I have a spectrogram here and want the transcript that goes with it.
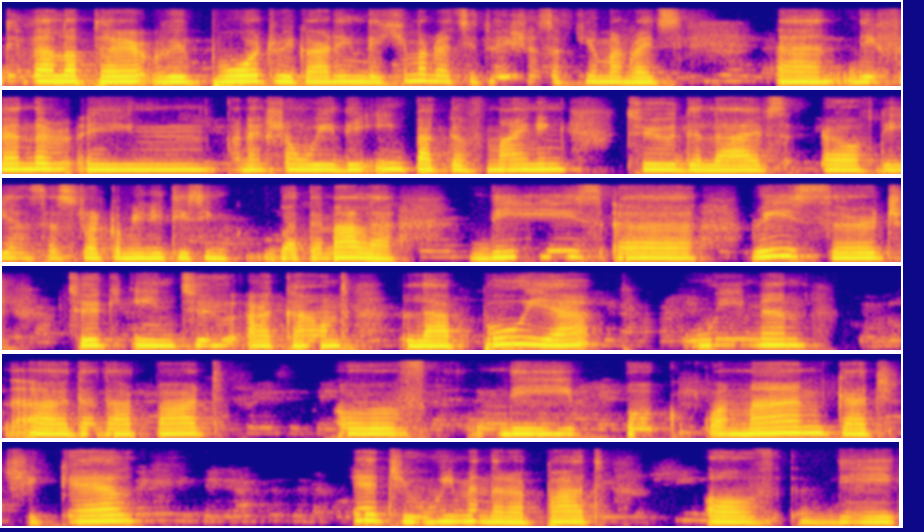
developed a report regarding the human rights situations of human rights and defender in connection with the impact of mining to the lives of the ancestral communities in Guatemala. This uh, research took into account La Puya, women uh, that are part of the Poqomam, Kaqchikel, to women that are part of the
